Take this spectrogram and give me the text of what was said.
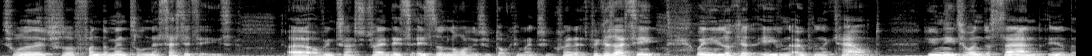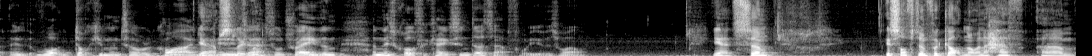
it's one of those sort of fundamental necessities. Uh, of international trade is, is the knowledge of documentary credits because actually when you look at even open account you need to understand you know the, what documents are required yeah, in, in, international trade and and this qualification does that for you as well yeah it's um it's often forgotten and I have um,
